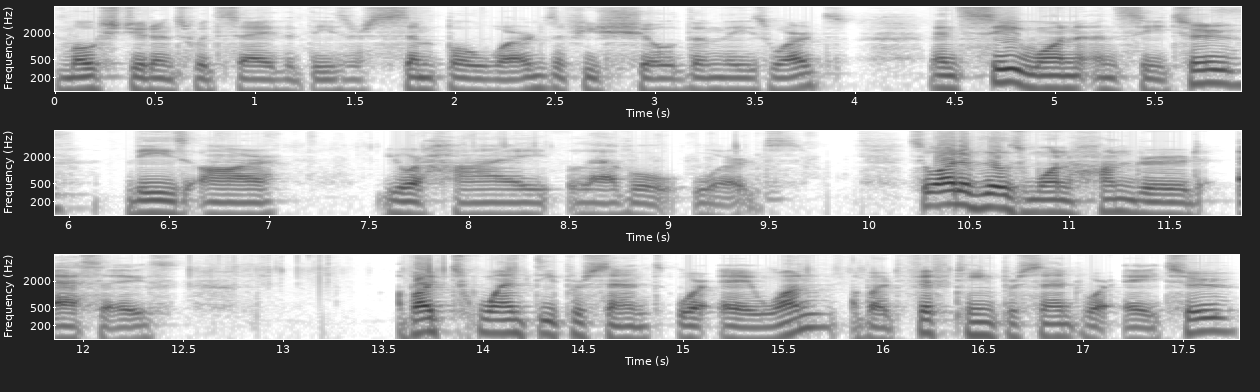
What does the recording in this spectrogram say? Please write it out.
most students would say that these are simple words if you showed them these words. Then C1 and C2, these are your high level words. So out of those 100 essays, about 20% were A1, about 15% were A2,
